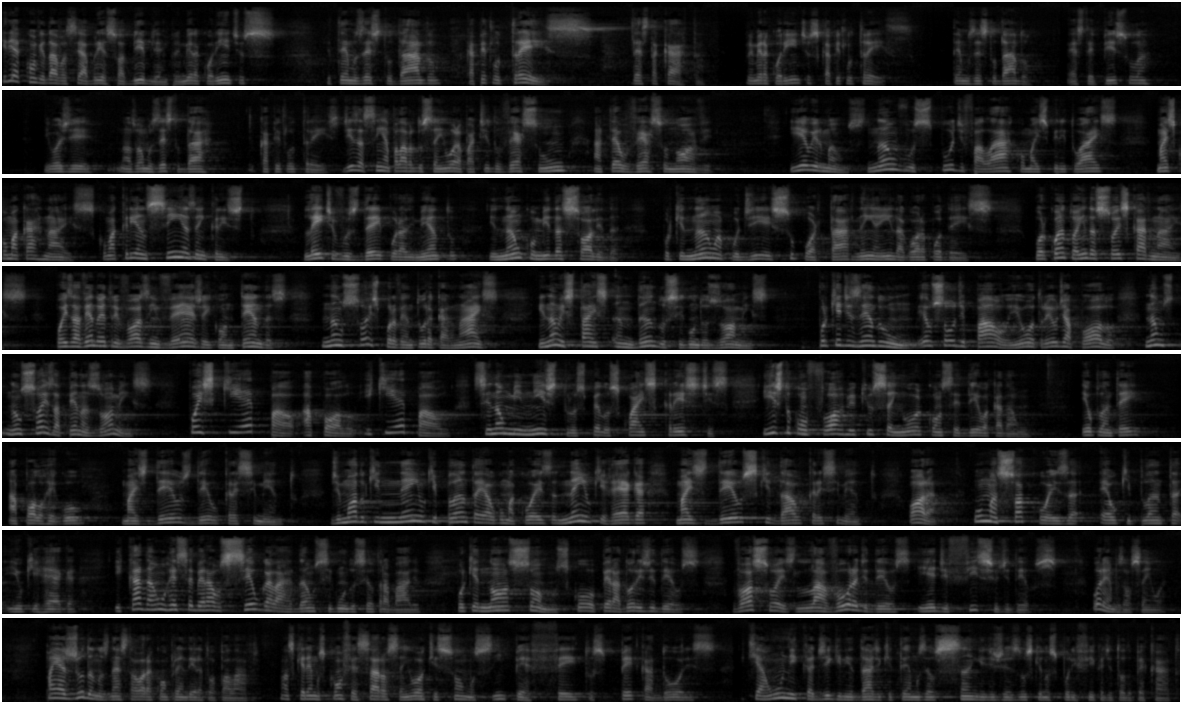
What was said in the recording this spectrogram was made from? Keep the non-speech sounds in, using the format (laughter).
Queria convidar você a abrir a sua Bíblia em 1 Coríntios, que temos estudado, capítulo 3 desta carta. 1 Coríntios, capítulo 3. Temos estudado esta epístola e hoje nós vamos estudar o capítulo 3. Diz assim a palavra do Senhor a partir do verso 1 até o verso 9. E eu, irmãos, não vos pude falar como a espirituais, mas como a carnais, como a criancinhas em Cristo. Leite vos dei por alimento e não comida sólida, porque não a podíeis suportar, nem ainda agora podeis. Porquanto ainda sois carnais, pois havendo entre vós inveja e contendas, não sois porventura carnais, e não estáis andando segundo os homens, porque dizendo um, eu sou de Paulo, e outro, eu de Apolo, não, não sois apenas homens? Pois que é Paulo, Apolo e que é Paulo, senão ministros pelos quais crestes, isto conforme o que o Senhor concedeu a cada um. Eu plantei, Apolo regou, mas Deus deu o crescimento. De modo que nem o que planta é alguma coisa, nem o que rega, mas Deus que dá o crescimento. Ora, uma só coisa é o que planta e o que rega, e cada um receberá o seu galardão segundo o seu trabalho, porque nós somos cooperadores de Deus. Vós sois lavoura de Deus e edifício de Deus. Oremos ao Senhor. Pai, ajuda-nos nesta hora a compreender a tua palavra. Nós queremos confessar ao Senhor que somos imperfeitos, pecadores, que a única dignidade que temos é o sangue de Jesus que nos purifica de todo pecado.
